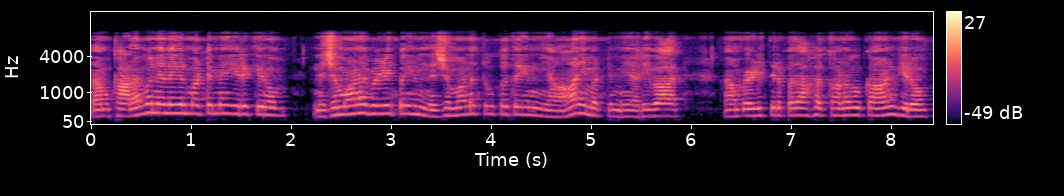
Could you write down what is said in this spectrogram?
நாம் கனவு நிலையில் மட்டுமே இருக்கிறோம். நிஜமான விழிப்பையும் நிஜமான தூக்கத்தையும் ஞானி மட்டுமே அறிவார். நாம் விழித்திருப்பதாக கனவு காண்கிறோம்.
